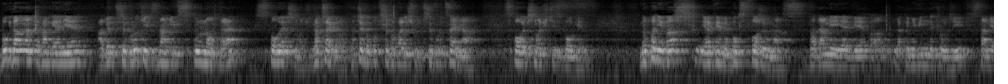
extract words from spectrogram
Bóg dał nam Ewangelię, aby przywrócić z nami wspólnotę, społeczność. Dlaczego? Dlaczego potrzebowaliśmy przywrócenia społeczności z Bogiem? No ponieważ, jak wiemy, Bóg stworzył nas w Adamie i Ewie jako, jako niewinnych ludzi w stanie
